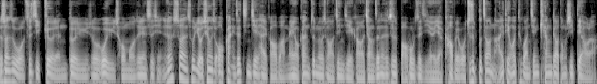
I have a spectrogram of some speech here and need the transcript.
这算是我自己个人对于说未雨绸缪这件事情。虽然说有些人说，哦，干你这境界太高吧？没有，干这没有什么好境界高。讲真的，这就是保护自己而已啊。靠北，我就是不知道哪一天会突然间呛掉东西掉了。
